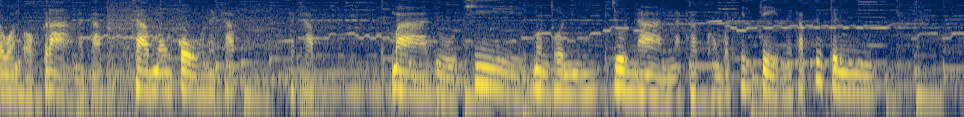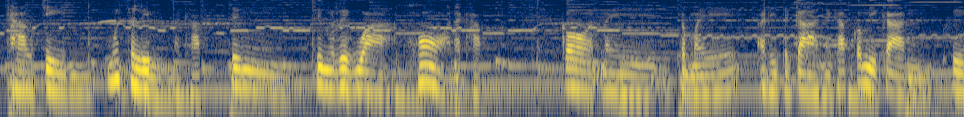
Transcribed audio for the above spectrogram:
ตะวันออกกลางนะครับ ชาวมองโกนะครับนะครับ มาอยู่ที่มณฑลยูนนานนะครับของประเทศจีนนะครับ ซึ่งเป็น ชาวจีนมุสลิมนะครับ ซึ่งซึ่งเรียกว่าฮ่อนะครับ ก็ในสมัยอดีตการนะครับ ก็มีการคือ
